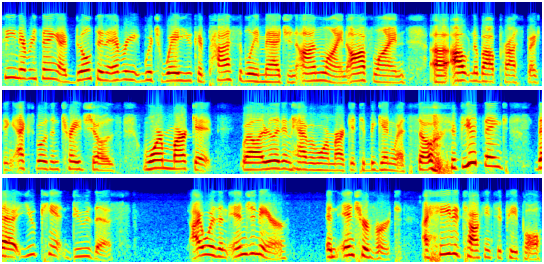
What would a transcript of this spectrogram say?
seen everything. I've built in every which way you can possibly imagine, online, offline, uh, out and about prospecting, expos and trade shows, warm market. Well, I really didn't have a warm market to begin with. So if you think that you can't do this, I was an engineer an introvert. I hated talking to people.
